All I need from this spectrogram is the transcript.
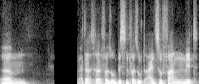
Ähm, er hat das halt so ein bisschen versucht einzufangen mit,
